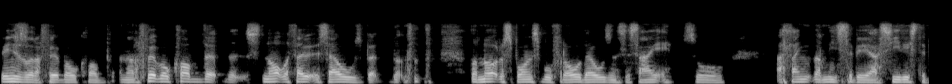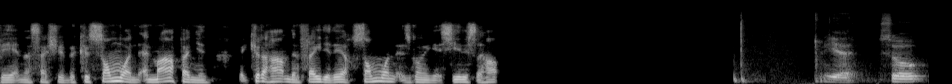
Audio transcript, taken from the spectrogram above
Rangers are a football club, and they're a football club that, that's not without its ills, but they're not responsible for all the ills in society. So I think there needs to be a serious debate in this issue because someone, in my opinion, it could have happened on Friday there. Someone is going to get seriously hurt. Yeah. So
